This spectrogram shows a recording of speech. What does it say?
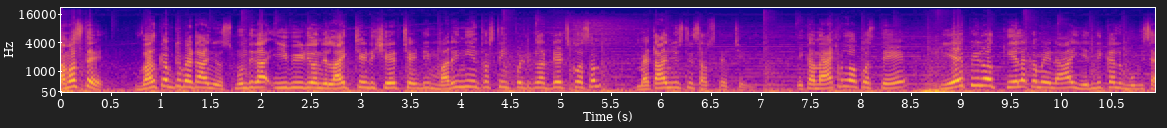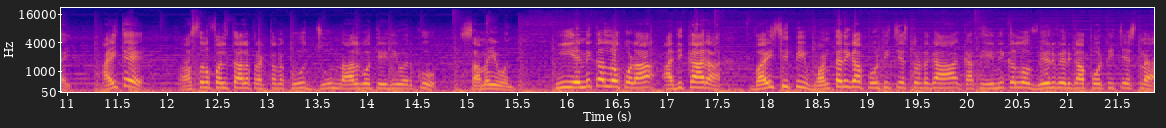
నమస్తే welcome to Meta news ముందుగా ఈ వీడియోని లైక్ చేయండి షేర్ చేయండి. మరిన్ని ఇంట్రెస్టింగ్ పొలిటికల్ అప్డేట్స్ కోసం మెటా న్యూస్ని సబ్స్క్రైబ్ చేయండి. ఇక మ్యాటర్లోకి వస్తే ఏపీలో కీలకమైన ఎన్నికలు ముగిశాయి. అయితే అసలు ఫలితాల ప్రకటనకు జూన్ నాలుగో తేదీ వరకు సమయం ఉంది. ఈ ఎన్నికల్లో కూడా అధికార వైసీపీ ఒంటరిగా పోటీ చేస్తుండగా గత ఎన్నికల్లో వేరువేరుగా పోటీ చేసిన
